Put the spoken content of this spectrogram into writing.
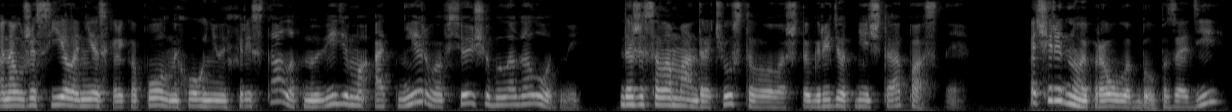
она уже съела несколько полных огненных кристаллов, но, видимо, от нерва все еще была голодной. Даже Саламандра чувствовала, что грядет нечто опасное. Очередной проулок был позади.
